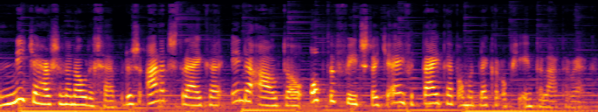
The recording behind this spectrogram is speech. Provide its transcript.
niet je hersenen nodig hebt. Dus aan het strijken, in de auto, op de fiets, dat je even tijd hebt om het lekker op je in te laten werken.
